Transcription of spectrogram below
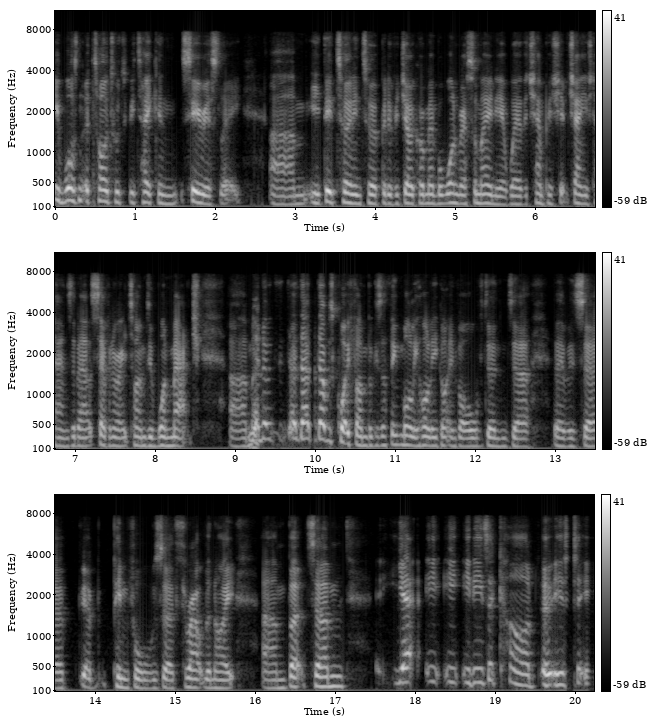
it wasn't a title to be taken seriously um, it did turn into a bit of a joke. I remember one WrestleMania where the championship changed hands about seven or eight times in one match. Um, yeah. And that, that was quite fun because I think Molly Holly got involved and uh, there was uh, pinfalls uh, throughout the night. Um, but um, yeah, it, it is a card. Uh, it is, it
